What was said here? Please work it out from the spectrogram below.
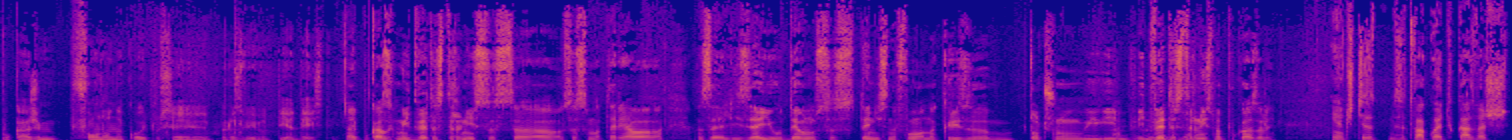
покажем фона, на който се развиват тия действия. А и показахме и двете страни с, а, с материала за Елизе и отделно с тенис на фона на криза. Точно и, и, и двете страни да. сме показали. Иначе ти за, за това, което казваш,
